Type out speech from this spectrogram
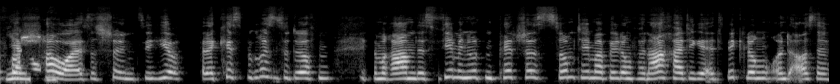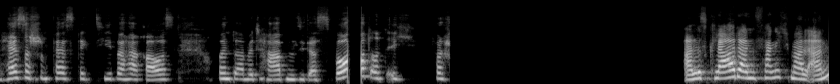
Frau ja. Schauer, es ist schön, Sie hier bei der KISS begrüßen zu dürfen im Rahmen des Vier-Minuten-Pitches zum Thema Bildung für nachhaltige Entwicklung und aus der hessischen Perspektive heraus. Und damit haben Sie das Wort und ich alles klar, dann fange ich mal an.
